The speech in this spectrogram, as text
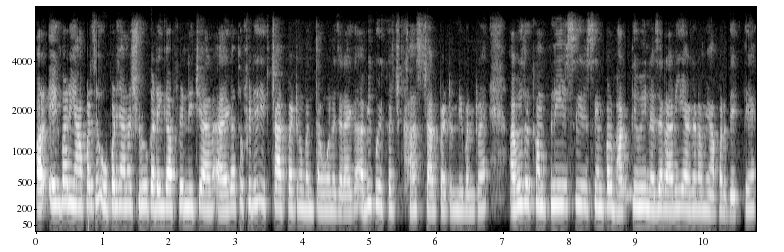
और एक बार यहाँ पर से ऊपर जाना शुरू करेंगे फिर नीचे आएगा तो फिर एक चार्ट पैटर्न बनता हुआ नज़र आएगा। अभी कोई खास चार्ट पैटर्न नहीं बन रहा है। अभी तो कंपनी सिंपल भागती हुई नज़र आ रही है अगर हम यहाँ पर देखते हैं।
